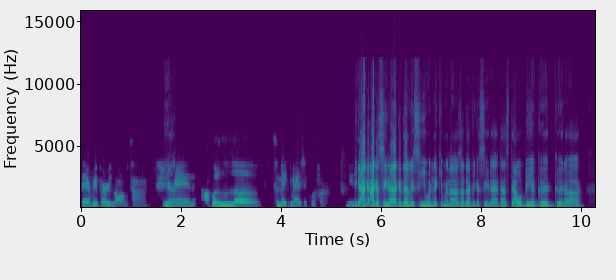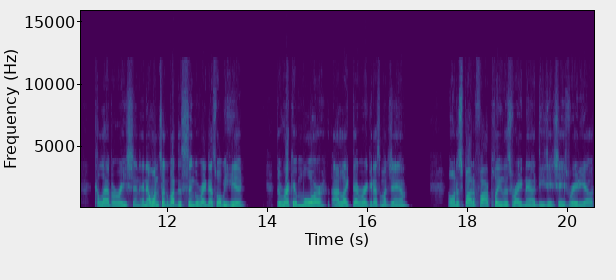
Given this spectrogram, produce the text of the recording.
very very long time. Yeah. And i would love to make magic with her music. yeah I, I, can see that. I can definitely see you with nicki minaj. I definitely can see that. That's that would be a good good uh collaboration. And i want to talk about this single right? That's why we hear the record more. I like that record. That's my jam. On the Spotify playlist right now, DJ Chase Radio.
